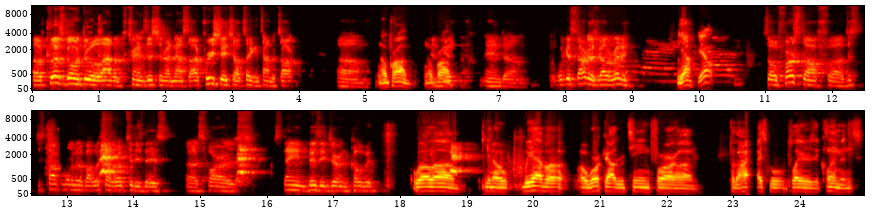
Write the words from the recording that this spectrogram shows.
uh, Cliff's going through a lot of transition right now, so I appreciate y'all taking time to talk. Um, No problem. No and- problem. And um, we'll get started if y'all are ready. Yeah. Yep. So first off, uh, just just talk a little bit about what y'all are up to these days, uh, as far as staying busy during COVID. Well, um, you know, we have a, a workout routine for our, um, for the high school players at Clemens.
